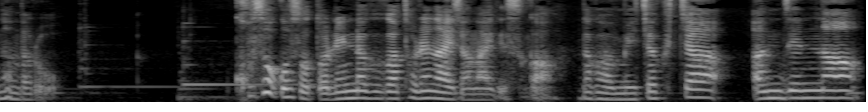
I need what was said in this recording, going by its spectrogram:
なんだろう。こそこそと連絡が取れないじゃないですか。だからめちゃくちゃ安全な、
